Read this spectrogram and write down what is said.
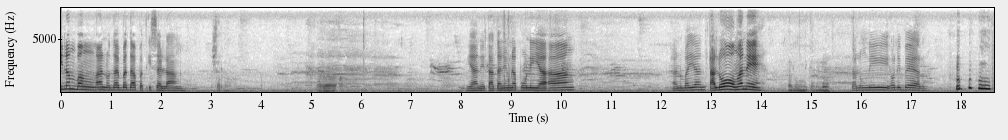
ilan bang, ano, ba dapat isa lang? Isa lang. Para Yan, itatanim na po niya ang ano ba yan? Talong, ano eh. Talong ni Carlo. Talong ni Oliver.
